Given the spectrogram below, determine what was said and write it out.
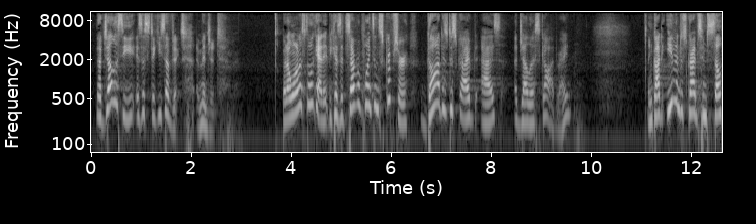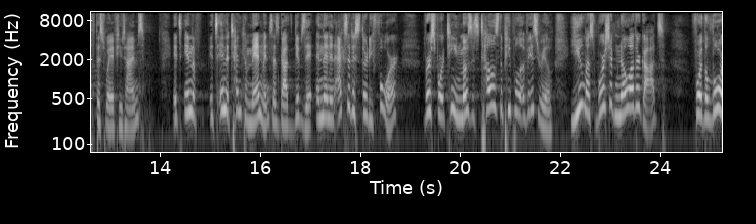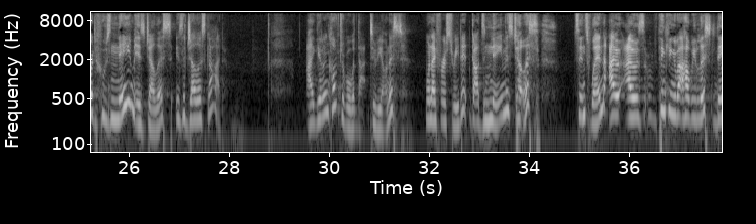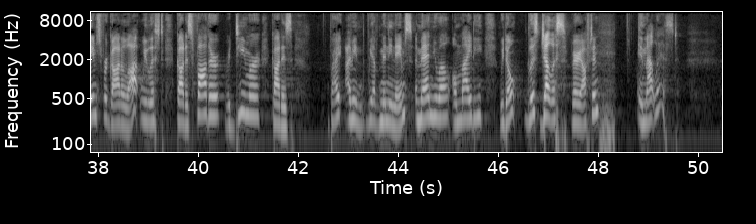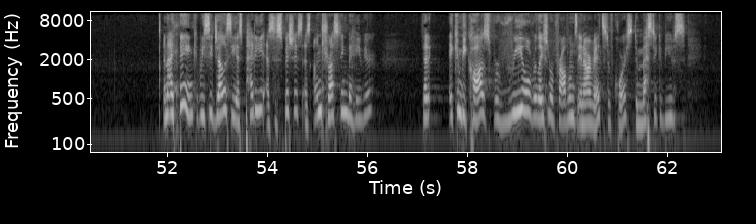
Now, jealousy is a sticky subject, I mentioned. But I want us to look at it because at several points in Scripture, God is described as a jealous God, right? And God even describes himself this way a few times. It's in the, it's in the Ten Commandments as God gives it. And then in Exodus 34, verse 14, Moses tells the people of Israel, You must worship no other gods, for the Lord, whose name is jealous, is a jealous God. I get uncomfortable with that, to be honest. When I first read it, God's name is jealous. Since when? I, I was thinking about how we list names for God a lot. We list God as Father, Redeemer, God is right? I mean, we have many names Emmanuel, Almighty. We don't list jealous very often in that list. And I think we see jealousy as petty, as suspicious, as untrusting behavior, that it can be cause for real relational problems in our midst, of course. Domestic abuse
